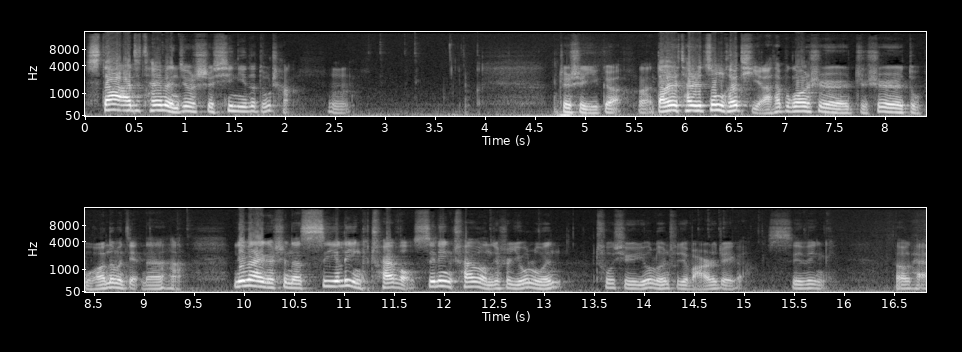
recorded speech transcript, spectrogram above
，Star Entertainment 就是悉尼的赌场，嗯，这是一个啊，当然它是综合体了，它不光是只是赌博那么简单哈。另外一个是呢，Sea Link Travel，Sea Link Travel 就是游轮出去游轮出去玩的这个 Sea Link，OK，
